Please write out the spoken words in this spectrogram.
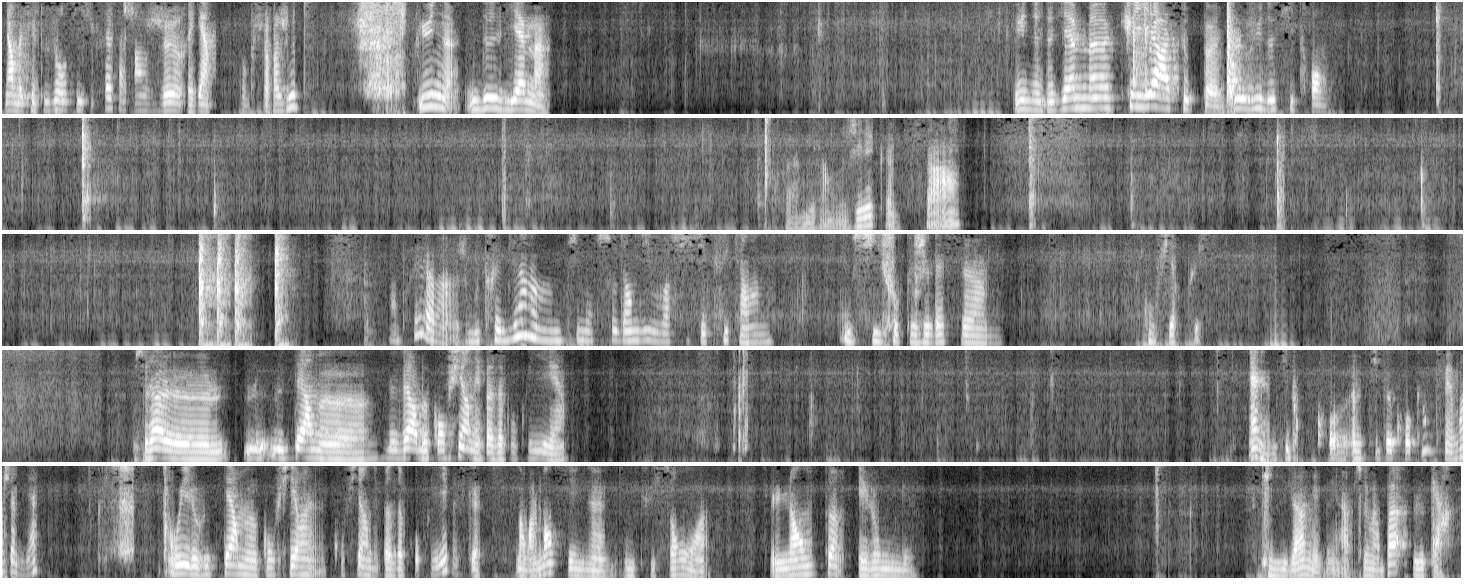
Non, mais c'est toujours aussi sucré, ça change rien. Donc je rajoute une deuxième. Une deuxième cuillère à soupe de jus de citron. On va mélanger comme ça. Je voudrais bien un petit morceau d'endive, voir si c'est cuit quand même. Ou s'il faut que je laisse euh, confire plus. Cela, le, le, terme, euh, le verbe confire n'est pas approprié. Hein. Elle est un petit, un petit peu croquante, mais moi j'aime bien. Oui, le terme confire n'est pas approprié parce que normalement c'est une, cuisson euh, lente et longue. Ce qui là n'est absolument pas le cas.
